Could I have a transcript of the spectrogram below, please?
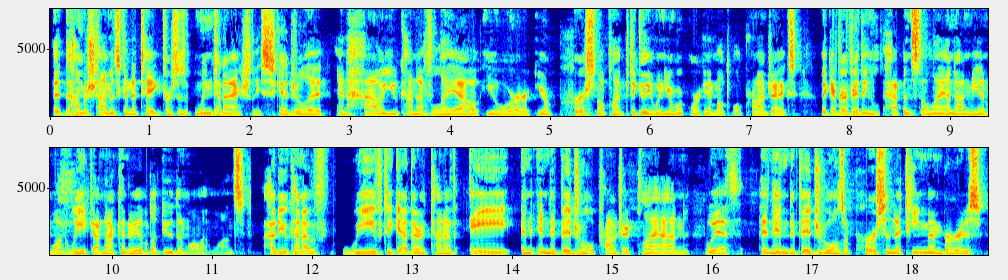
that how much time it's going to take versus when can I actually schedule it, and how you kind of lay out your your personal plan, particularly when you're working on multiple projects. Like if everything happens to land on on me in one week. I'm not going to be able to do them all at once. How do you kind of weave together kind of a an individual project plan with an individual as a person, a team member's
